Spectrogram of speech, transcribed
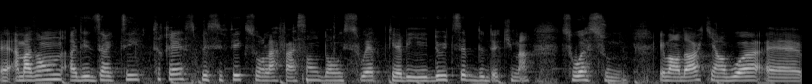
euh, Amazon a des directives très spécifiques sur la façon dont ils souhaitent que les deux types de documents soient soumis. Les vendeurs qui envoient euh,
